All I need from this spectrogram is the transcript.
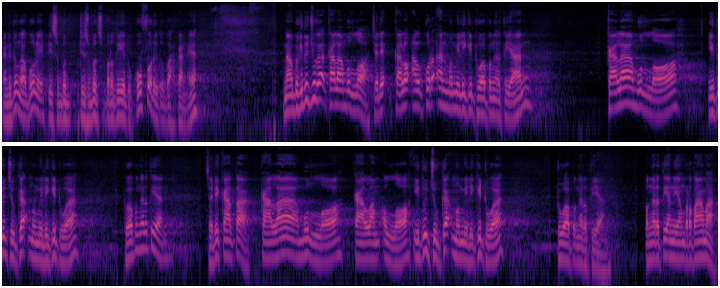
Dan itu nggak boleh disebut disebut seperti itu, kufur itu bahkan ya. Nah, begitu juga kalamullah. Jadi kalau Al-Qur'an memiliki dua pengertian, kalamullah itu juga memiliki dua dua pengertian. Jadi kata kalamullah, kalam Allah itu juga memiliki dua dua pengertian. Pengertian yang pertama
